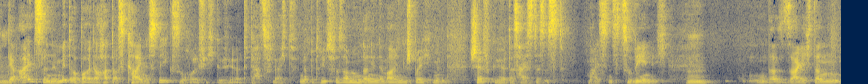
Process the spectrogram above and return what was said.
Mhm. Der einzelne Mitarbeiter hat das keineswegs so häufig gehört. Der hat es vielleicht in der Betriebsversammlung und dann in dem einen Gespräch mit dem Chef gehört. Das heißt, das ist meistens zu wenig. Mhm. Da sage ich dann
